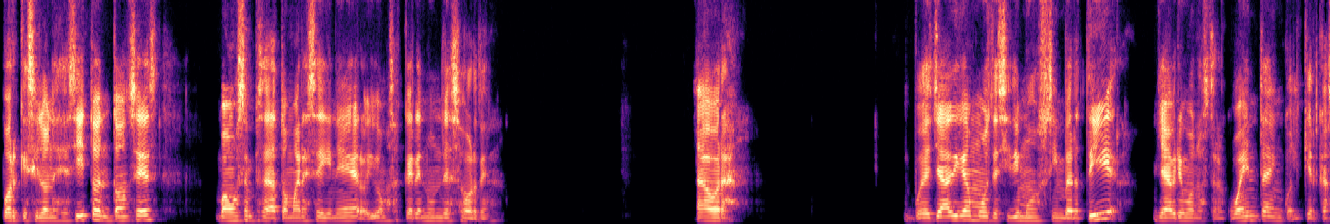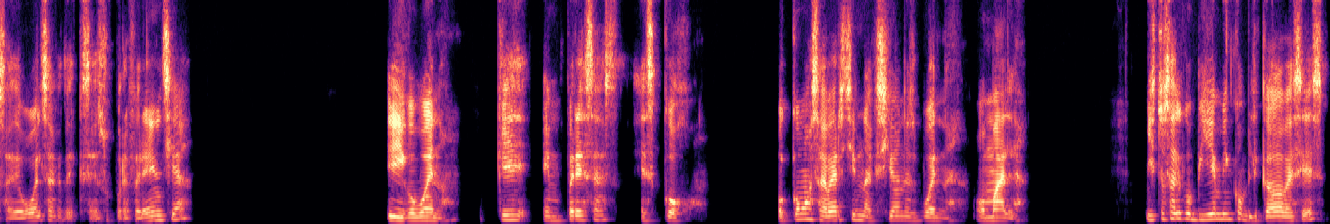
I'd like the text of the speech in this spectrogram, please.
Porque si lo necesito, entonces vamos a empezar a tomar ese dinero y vamos a caer en un desorden. Ahora, pues ya digamos decidimos invertir, ya abrimos nuestra cuenta en cualquier casa de bolsa que sea su preferencia. Y digo, bueno, ¿qué empresas escojo? ¿O cómo saber si una acción es buena o mala? Y esto es algo bien, bien complicado a veces.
